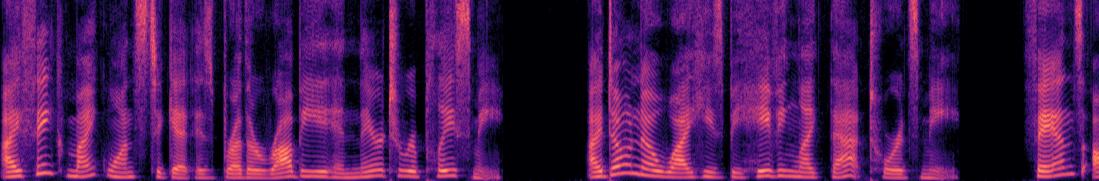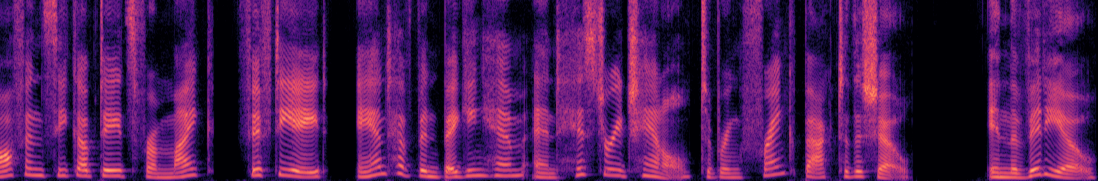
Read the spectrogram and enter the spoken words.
I think Mike wants to get his brother Robbie in there to replace me. I don't know why he's behaving like that towards me. Fans often seek updates from Mike, 58, and have been begging him and History Channel to bring Frank back to the show. In the video,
